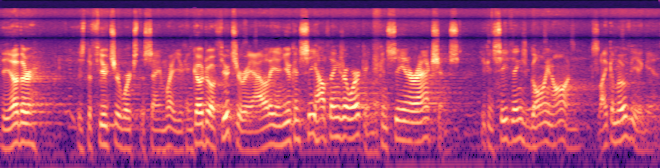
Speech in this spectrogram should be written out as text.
The other is the future works the same way. You can go to a future reality and you can see how things are working. You can see interactions. You can see things going on. It's like a movie again.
